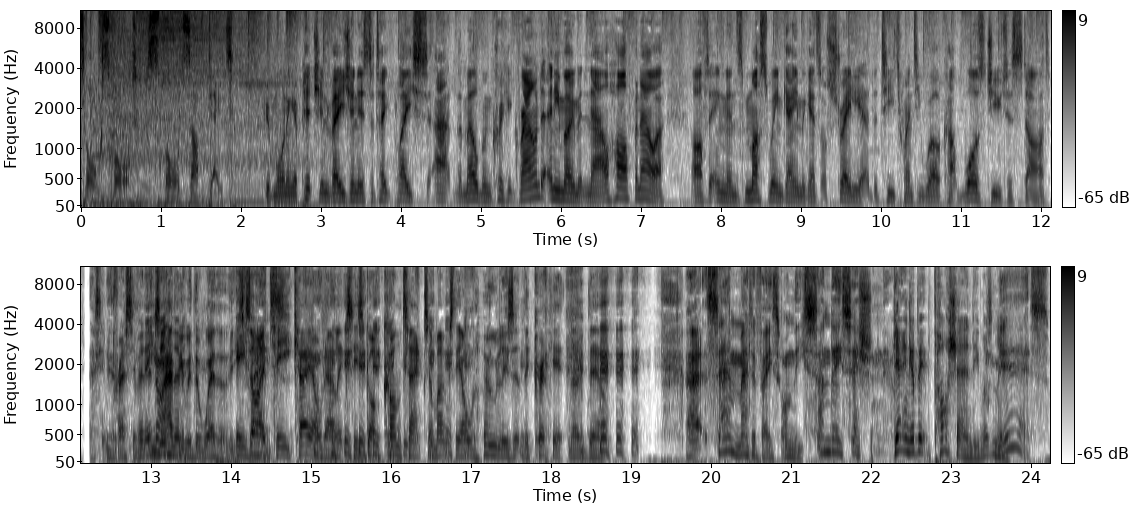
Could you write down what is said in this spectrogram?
Talk Sport, sports update. Good morning. A pitch invasion is to take place at the Melbourne Cricket Ground any moment now, half an hour after England's must win game against Australia at the T20 World Cup was due to start. That's impressive. And he's not happy the- with the weather these He's days. ITK, old Alex. He's got contacts amongst the old hoolies at the cricket, no doubt. Uh, Sam Matterface on the Sunday session. Getting a bit posh, Andy, wasn't he? Yes.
